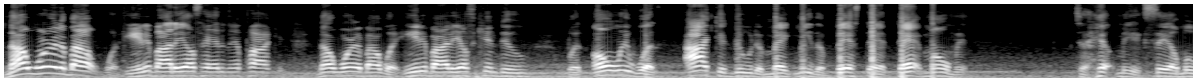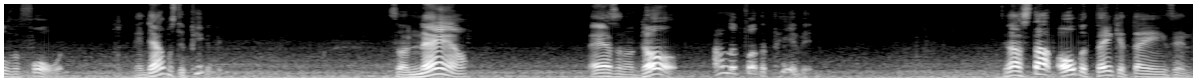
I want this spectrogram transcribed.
not worrying about what anybody else had in their pocket, not worrying about what anybody else can do, but only what I could do to make me the best at that moment to help me excel moving forward. And that was the pivot. So now, as an adult, I look for the pivot. You know, stop overthinking things and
